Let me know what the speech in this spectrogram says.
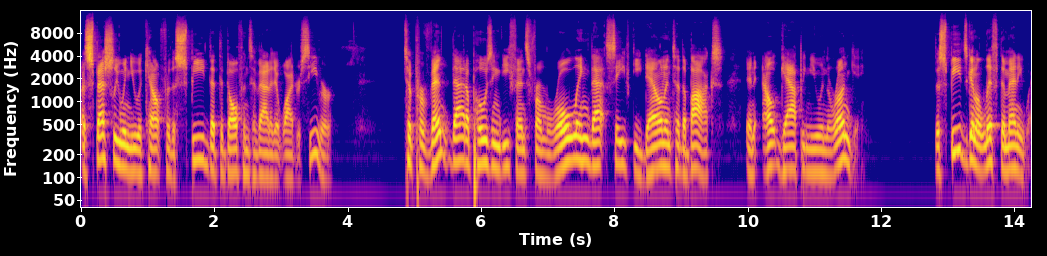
especially when you account for the speed that the Dolphins have added at wide receiver, to prevent that opposing defense from rolling that safety down into the box and outgapping you in the run game the speed's going to lift them anyway,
